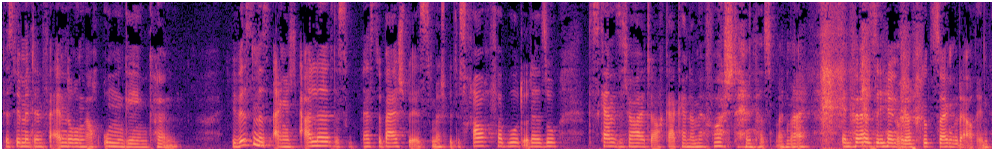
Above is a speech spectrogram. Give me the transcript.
dass wir mit den Veränderungen auch umgehen können. Wir wissen das eigentlich alle. Das beste Beispiel ist zum Beispiel das Rauchverbot oder so. Das kann sich ja heute auch gar keiner mehr vorstellen, dass man mal in Hörsälen oder Flugzeugen oder auch in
